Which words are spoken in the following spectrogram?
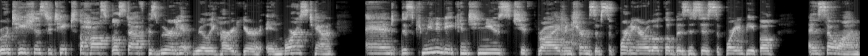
rotations to take to the hospital staff because we were hit really hard here in Morristown. And this community continues to thrive in terms of supporting our local businesses, supporting people, and so on.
